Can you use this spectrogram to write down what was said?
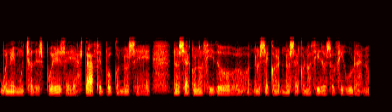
Bueno, y mucho después, eh, hasta hace poco no se no se ha conocido no se no se ha conocido su figura, ¿no?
